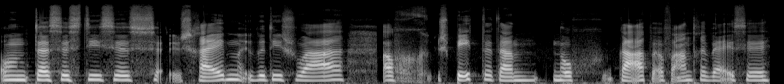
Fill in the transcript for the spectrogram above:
und dass es dieses Schreiben über die Shoah auch später dann noch gab, auf andere Weise,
